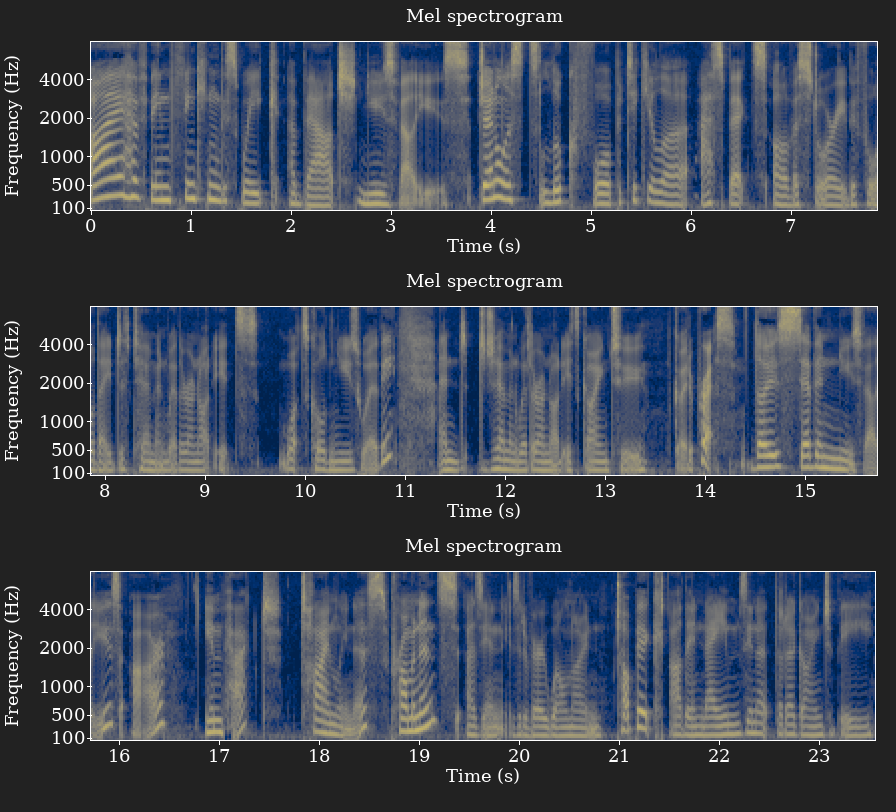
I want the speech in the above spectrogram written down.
I have been thinking this week about news values. Journalists look for particular aspects of a story before they determine whether or not it's what's called newsworthy and determine whether or not it's going to go to press. Those seven news values are impact, timeliness, prominence, as in, is it a very well known topic? Are there names in it that are going to be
